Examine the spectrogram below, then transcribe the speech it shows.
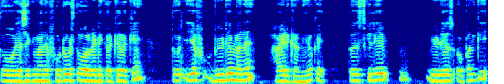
तो जैसे कि मैंने फ़ोटोज़ तो ऑलरेडी करके रखे हैं तो ये वीडियो मैंने हाइड करनी है ओके तो इसके लिए वीडियोस ओपन की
